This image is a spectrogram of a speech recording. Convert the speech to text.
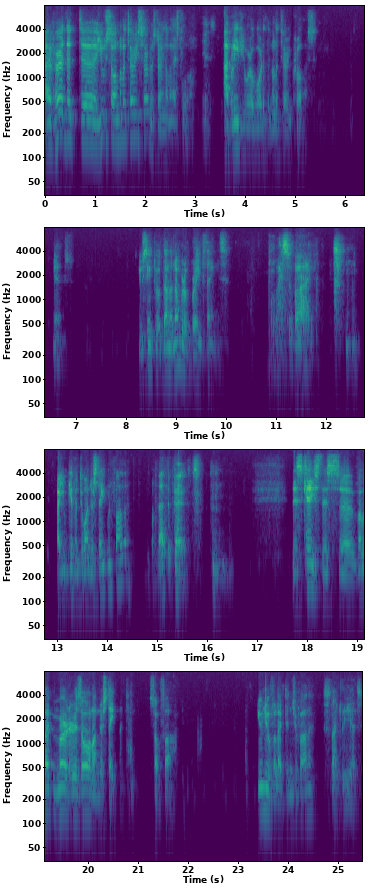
I've heard that uh, you saw military service during the last war. Yes. I believe you were awarded the Military Cross. Yes. You seem to have done a number of brave things. Well, I survived. Are you given to understatement, Father? Well, that depends. Hmm. This case, this uh, Villette murder, is all understatement so far. You knew Villette, didn't you, Father? Slightly, yes.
